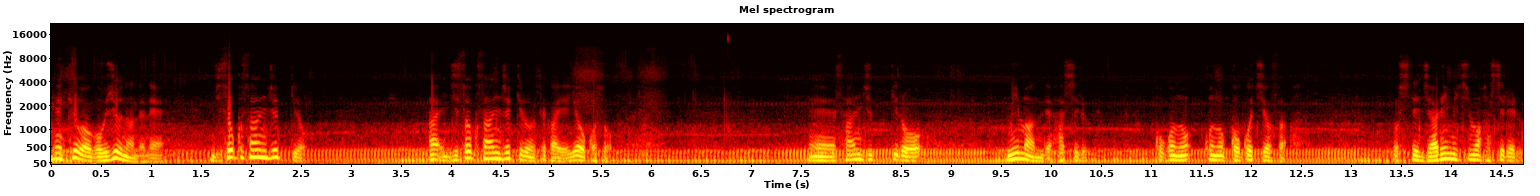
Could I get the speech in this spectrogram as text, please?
ね、今日は50なんでね、時速30キロ。はい、時速30キロの世界へようこそ。えー、30キロ未満で走る。ここの、この心地よさ。そして砂利道も走れる。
